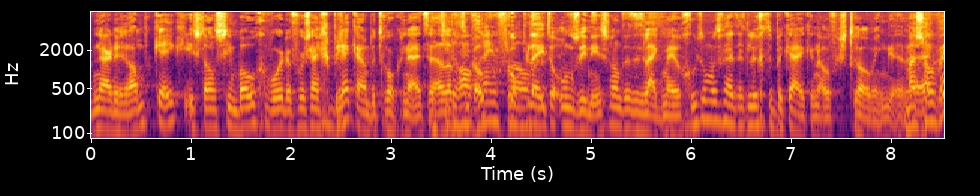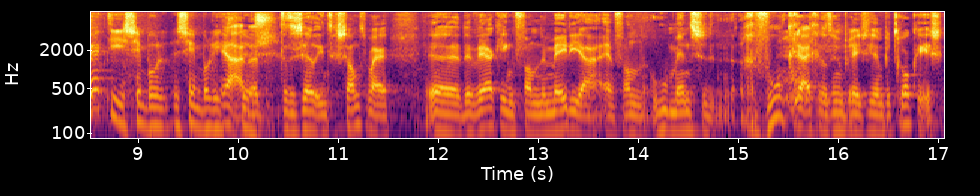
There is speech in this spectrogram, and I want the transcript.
naar de ramp keek... is dan symbool geworden voor zijn gebrek aan betrokkenheid. Dat, dat natuurlijk ook vloog. complete onzin is. Want het lijkt me heel goed om het vanuit het lucht te bekijken, een overstroming. Maar zo werkt die symbool, symboliek Ja, dus. dat, dat, is heel interessant. Maar uh, de werking van de media en van hoe mensen gevoel krijgen... dat hun president betrokken is...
